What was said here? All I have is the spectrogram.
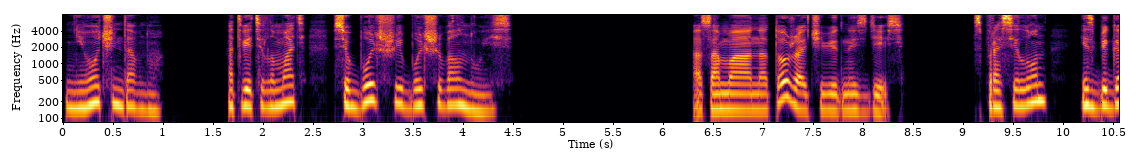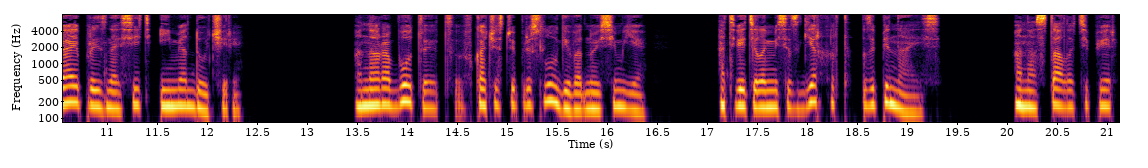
Не очень давно, ответила мать, все больше и больше волнуясь. А сама она тоже очевидно здесь, спросил он, избегая произносить имя дочери. Она работает в качестве прислуги в одной семье, ответила миссис Герхард, запинаясь. Она стала теперь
